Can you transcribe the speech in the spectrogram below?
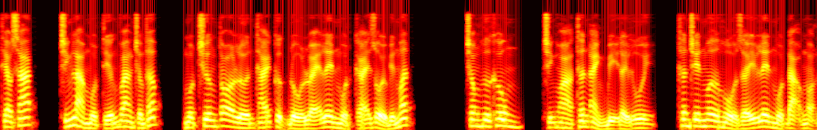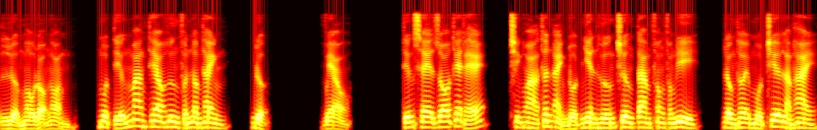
theo sát, chính là một tiếng vang trầm thấp, một chương to lớn thái cực đổ lóe lên một cái rồi biến mất. Trong hư không trịnh hòa thân ảnh bị đẩy lui, thân trên mơ hồ giấy lên một đạo ngọn lửa màu đỏ ngỏm, một tiếng mang theo hưng phấn âm thanh, được. Vèo tiếng xe do thét thé trịnh hòa thân ảnh đột nhiên hướng trương tam phong phóng đi, đồng thời một chia làm hai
